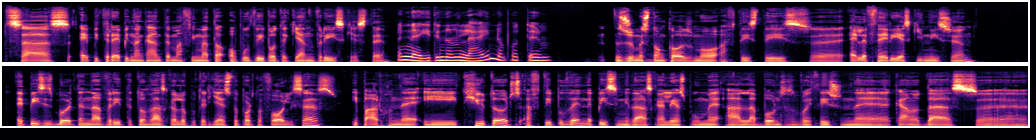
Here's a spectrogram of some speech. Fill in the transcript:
σας επιτρέπει να κάνετε μαθήματα οπουδήποτε και αν βρίσκεστε. Ε, Ναι, γιατί είναι online, οπότε Ζούμε στον κόσμο αυτής της ε, ελευθερίας κινήσεων. Επίσης μπορείτε να βρείτε τον δάσκαλο που ταιριάζει στο πορτοφόλι σας. Υπάρχουν ε, οι tutors, αυτοί που δεν είναι επίσημοι δάσκαλοι ας πούμε, αλλά μπορούν να σας βοηθήσουν ε, κάνοντας ε,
